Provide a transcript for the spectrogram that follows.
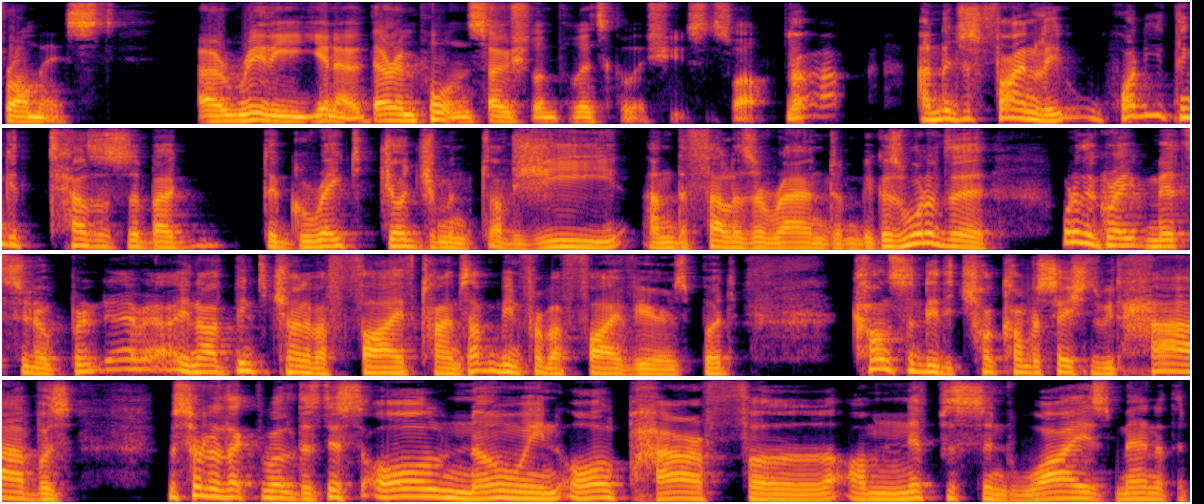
promised are really, you know, they're important social and political issues as well. Uh, and then just finally, what do you think it tells us about the great judgment of Xi and the fellows around him? Because one of the one of the great myths, you know, you know, I've been to China about five times. I haven't been for about five years, but constantly the conversations we'd have was was sort of like, well, there's this all-knowing, all-powerful, omnipotent, wise men at the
